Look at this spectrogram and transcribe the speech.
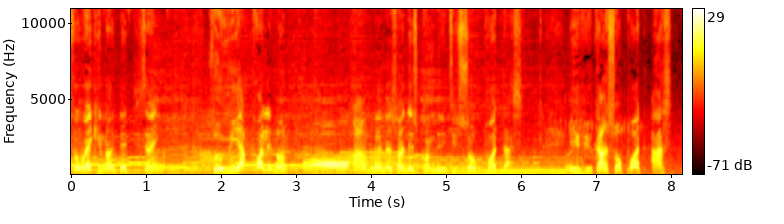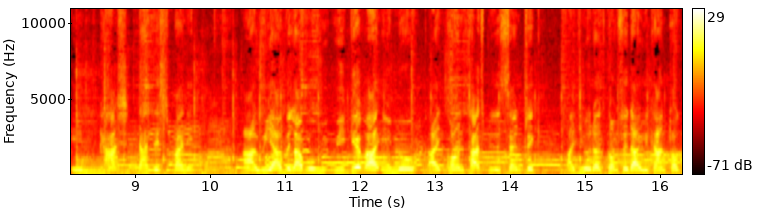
still working on the design. So we are calling on all our members on this community support us. If you can support us in cash, that is money. Uh, we are available. We, gave our email, I contact centric at gmail.com so that we can talk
